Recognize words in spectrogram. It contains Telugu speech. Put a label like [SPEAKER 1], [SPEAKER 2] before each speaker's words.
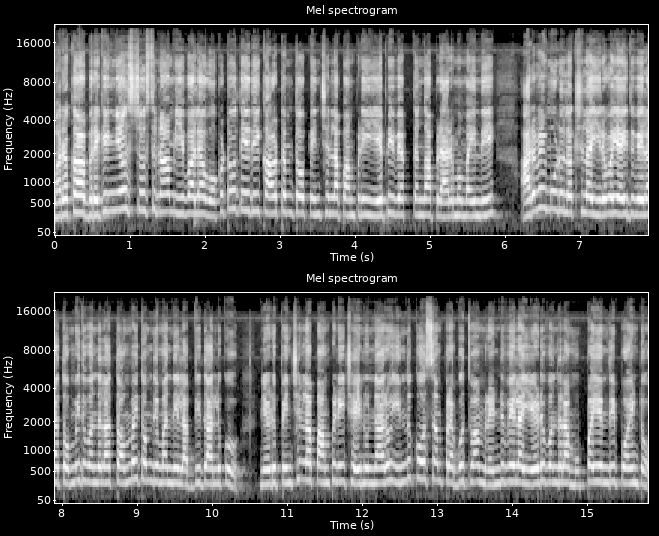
[SPEAKER 1] మరొక బ్రేకింగ్ న్యూస్ చూస్తున్నాం. ఇవాళ ఒకటో తేదీ కావటంతో పెన్షన్ల పంపిణీ ఏపీ వ్యాప్తంగా ప్రారంభమైంది. అరవై మూడు లక్షల ఇరవై ఐదు వేల తొమ్మిది వందల తొంభై తొమ్మిది మంది లబ్ధిదారులకు నేడు పెన్షన్ల పంపిణీ చేయనున్నారు. ఇందుకోసం ప్రభుత్వం రెండు వేల ఏడు వందల ముప్పై ఎనిమిది పాయింట్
